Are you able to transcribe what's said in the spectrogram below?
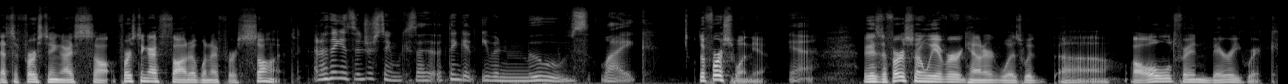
That's the first thing I saw. First thing I thought of when I first saw it. And I think it's interesting because I, I think it even moves like The first one, yeah, yeah. because the first one we ever encountered was with uh, our old friend Barry Rick,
